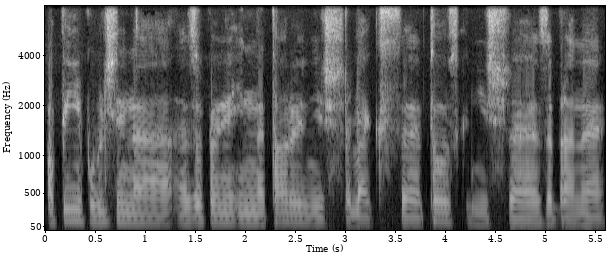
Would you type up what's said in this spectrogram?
opinii publicznej na zupełnie inne tory niż Lex Tusk, niż e, zebrane,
